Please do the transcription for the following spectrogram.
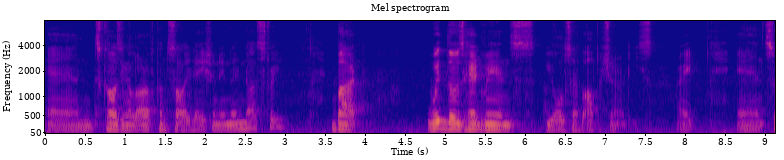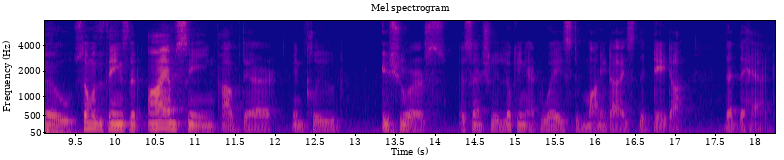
and it's causing a lot of consolidation in the industry. But with those headwinds you also have opportunities right and so some of the things that I am seeing out there include issuers essentially looking at ways to monetize the data that they had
